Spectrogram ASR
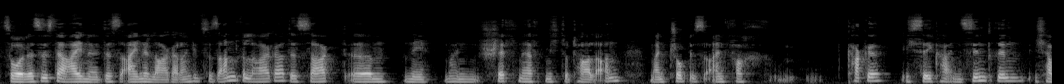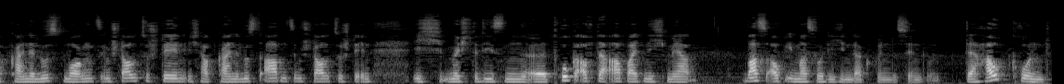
so das ist der eine, das eine Lager. Dann gibt es das andere Lager, das sagt, ähm, nee, mein Chef nervt mich total an, mein Job ist einfach Kacke, ich sehe keinen Sinn drin, ich habe keine Lust morgens im Stau zu stehen, ich habe keine Lust abends im Stau zu stehen, ich möchte diesen äh, Druck auf der Arbeit nicht mehr, was auch immer so die Hintergründe sind. Und der Hauptgrund,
